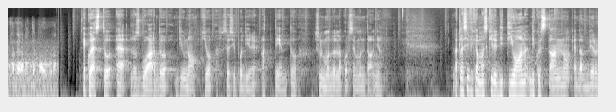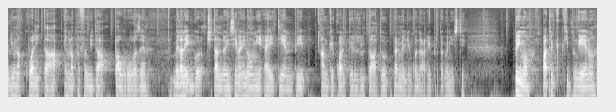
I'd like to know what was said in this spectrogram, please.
fa veramente paura. E questo è lo sguardo di un occhio, se si può dire, attento sul mondo della corsa in montagna. La classifica maschile di Tion di quest'anno è davvero di una qualità e una profondità paurose. Ve la leggo citando insieme ai nomi e ai tempi anche qualche risultato per meglio inquadrare i protagonisti. Primo, Patrick Kipngeno,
